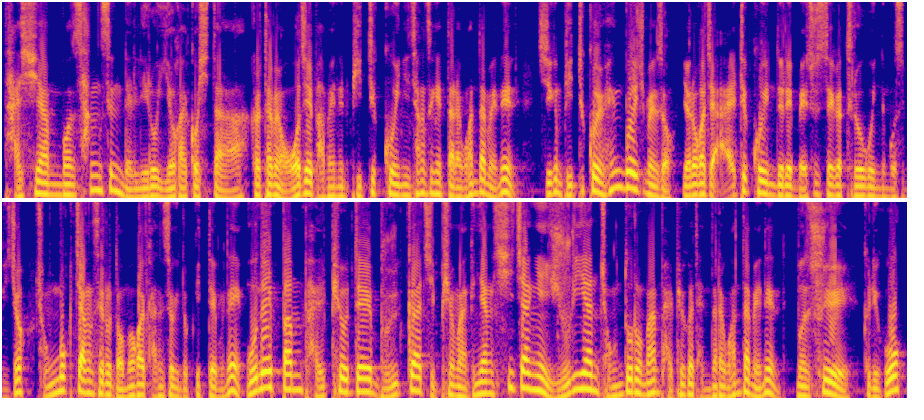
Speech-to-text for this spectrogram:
다시 한번 상승 랠리로 이어갈 것이다. 그렇다면 어제 밤에는 비트코인이 상승했다라고 한다면은 지금 비트코인 횡보해주면서 여러 가지 알트코인들의 매수세가 들어오고 있는 모습이죠. 종목 장세로 넘어갈 가능성이 높기 때문에 오늘 밤 발표될 물가 지표만 그냥 시장에 유리한 정도로만 발표가 된다라고 한다면은 이번 수요일 그리고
